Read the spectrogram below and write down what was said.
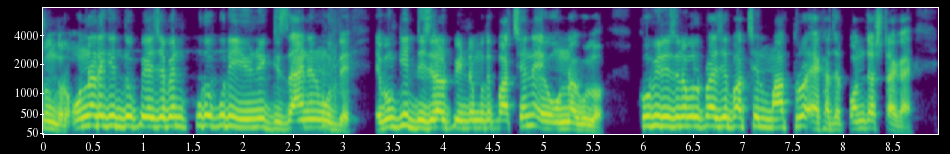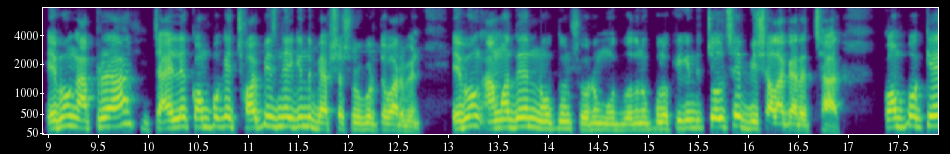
সুন্দর। অন্যটা কিন্তু পেয়ে যাবেন পুরোপুরি ইউনিক ডিজাইনের মধ্যে এবং কি ডিজিটাল প্রিন্টের মধ্যে পাচ্ছেন এই অন্যগুলো খুবই রিজনেবল প্রাইসে পাচ্ছেন মাত্র এক হাজার পঞ্চাশ টাকায়। এবং আপনারা চাইলে কমপক্ষে ছয় পিস নিয়ে কিন্তু ব্যবসা শুরু করতে পারবেন। এবং আমাদের নতুন শোরুম উদ্বোধন উপলক্ষে কিন্তু চলছে বিশাল আকারের ছাড়। কমপক্ষে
